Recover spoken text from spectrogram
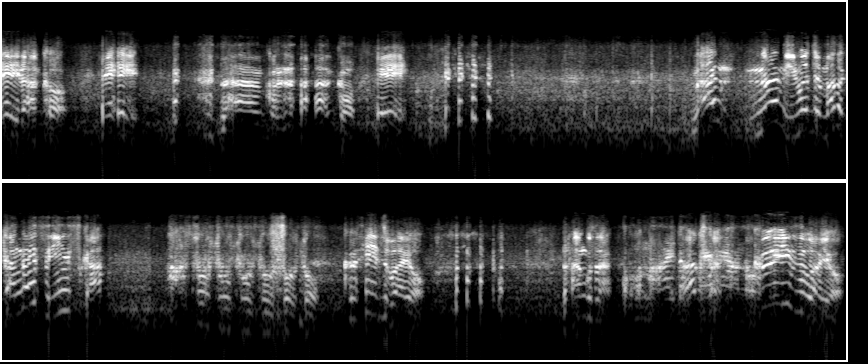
ヘイランコヘイランコランコヘイなんなん今じゃまだ考えていいんすか？あ、そうそうそうそうそうそう。クイズはよ。ランコさん。この間ねクイズはよ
